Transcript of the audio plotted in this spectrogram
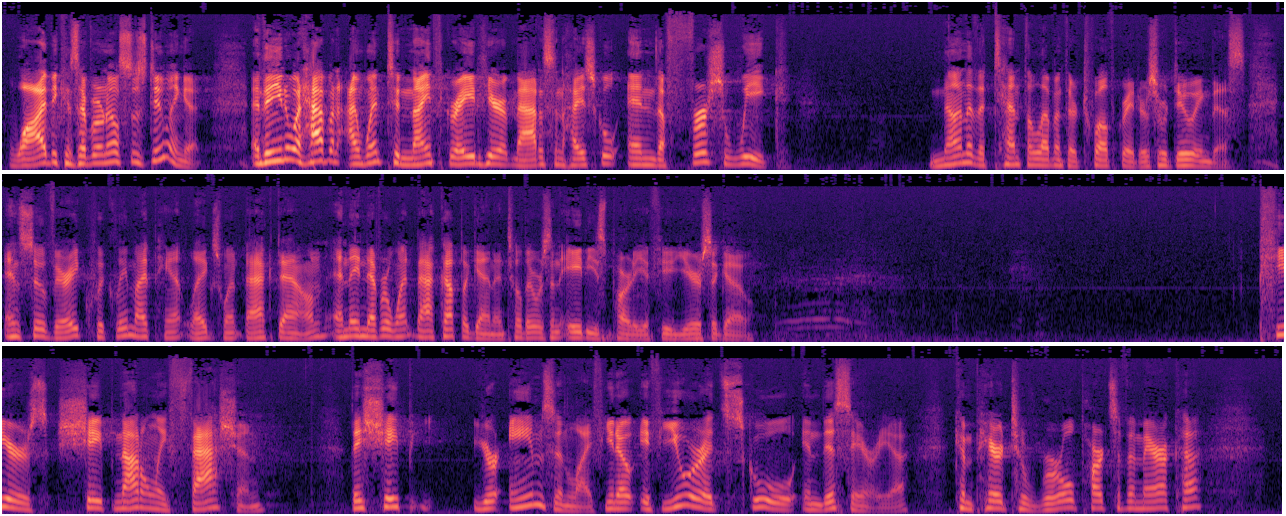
Why? Because everyone else was doing it. And then you know what happened? I went to ninth grade here at Madison High School, and the first week, None of the 10th, 11th, or 12th graders were doing this. And so very quickly, my pant legs went back down, and they never went back up again until there was an 80s party a few years ago. Peers shape not only fashion, they shape your aims in life. You know, if you were at school in this area compared to rural parts of America,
